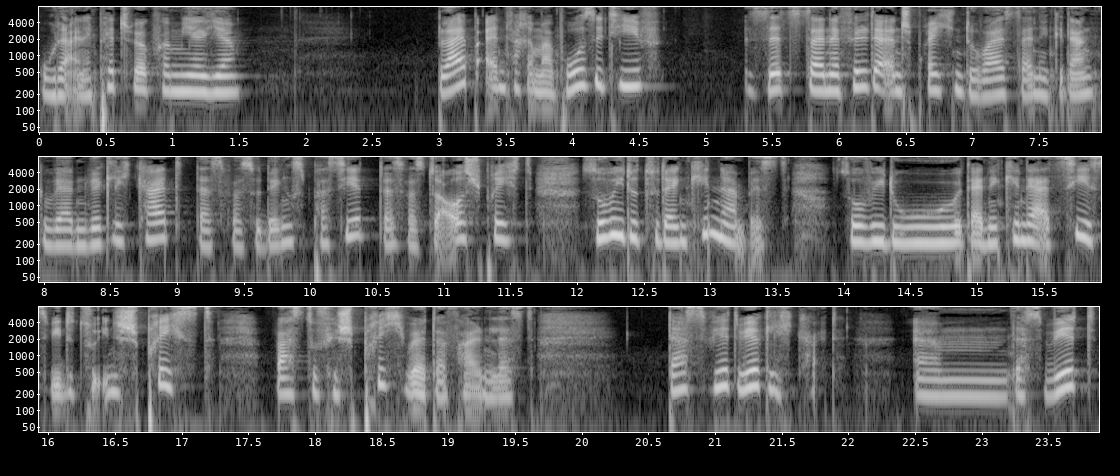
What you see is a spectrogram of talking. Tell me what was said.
oder eine Patchwork-Familie. Bleib einfach immer positiv, setzt deine Filter entsprechend, du weißt, deine Gedanken werden Wirklichkeit, das, was du denkst, passiert, das, was du aussprichst, so wie du zu deinen Kindern bist, so wie du deine Kinder erziehst, wie du zu ihnen sprichst, was du für Sprichwörter fallen lässt, das wird Wirklichkeit. Ähm, das wird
